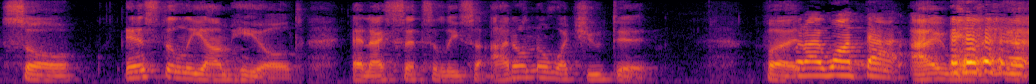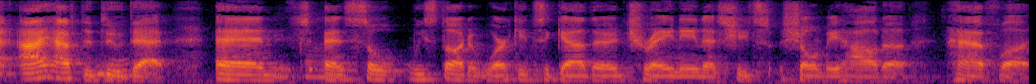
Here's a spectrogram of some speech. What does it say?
So instantly I'm healed. And I said to Lisa, I don't know what you did, but, but I want that. I want that. I have to do that. And and so we started working together and training, and she s- showed me how to have an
